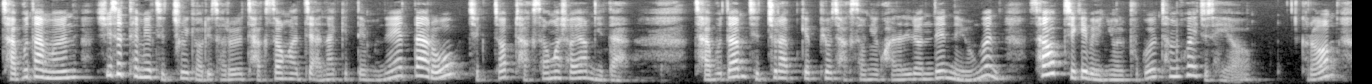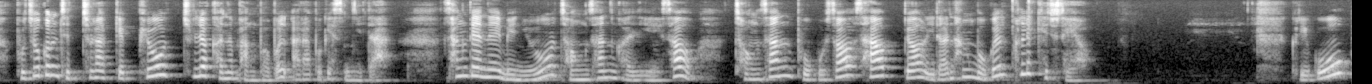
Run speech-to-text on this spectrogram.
자부담은 시스템의 지출결의서를 작성하지 않았기 때문에 따로 직접 작성하셔야 합니다. 자부담 지출 합계표 작성에 관련된 내용은 사업지계 매뉴얼 북을 참고해 주세요. 그럼 보조금 지출 합계표 출력하는 방법을 알아보겠습니다. 상단의 메뉴 정산 관리에서 정산 보고서 사업별이란 항목을 클릭해 주세요. 그리고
